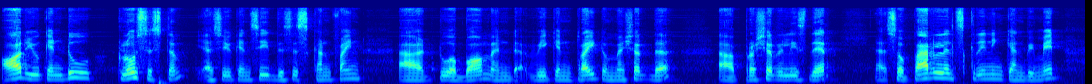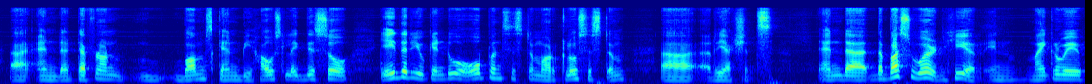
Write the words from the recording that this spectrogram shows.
or you can do closed system as you can see this is confined uh, to a bomb and we can try to measure the uh, pressure release there. Uh, so, parallel screening can be made uh, and Teflon bombs can be housed like this. So, either you can do open system or closed system uh, reactions and uh, the buzzword here in microwave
